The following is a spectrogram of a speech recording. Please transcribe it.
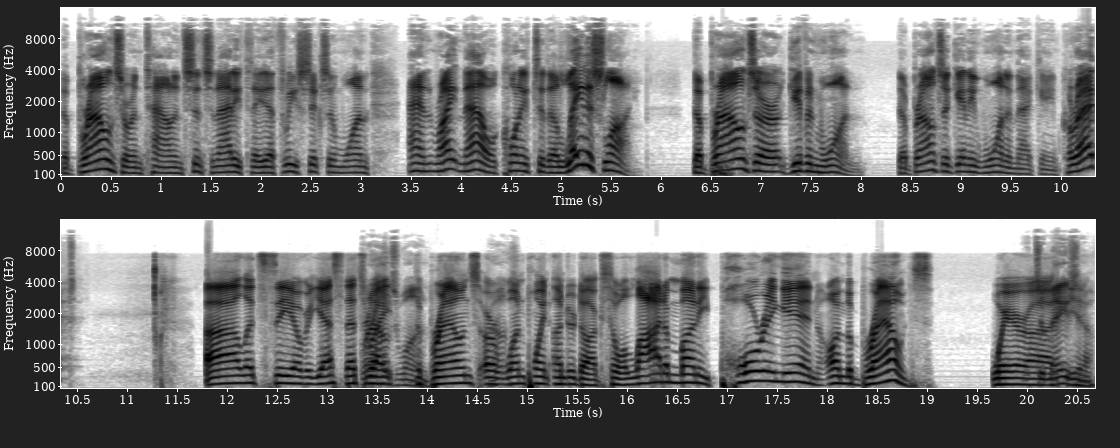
The Browns are in town in Cincinnati today. They're three six and one. And right now, according to the latest line, the Browns are given one. The Browns are getting one in that game. Correct? Uh, let's see over. Yes, that's Browns right. won. The Browns are one point underdogs, so a lot of money pouring in on the Browns. Where It's uh, amazing. You know,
